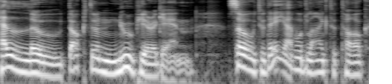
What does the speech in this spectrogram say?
Hello, Dr. Noob here again. So today I would like to talk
